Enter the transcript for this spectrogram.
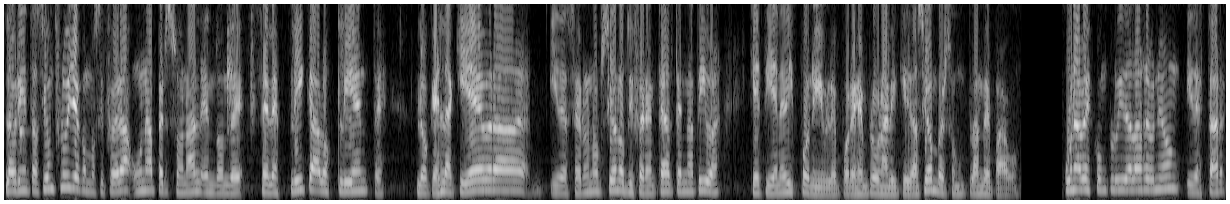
La orientación fluye como si fuera una personal en donde se le explica a los clientes lo que es la quiebra y de ser una opción las diferentes alternativas que tiene disponible, por ejemplo una liquidación versus un plan de pago. Una vez concluida la reunión y de estar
